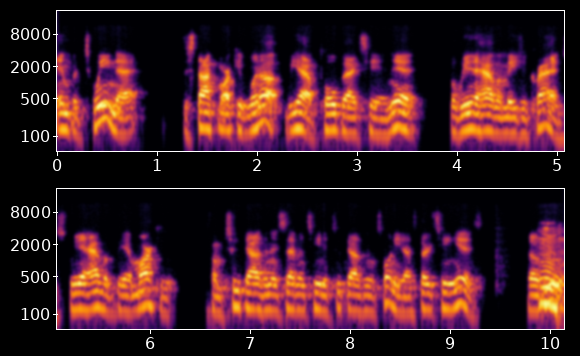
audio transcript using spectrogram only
in between that, the stock market went up. We have pullbacks here and there, but we didn't have a major crash. We didn't have a bear market from 2017 to 2020. That's 13 years. So mm.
